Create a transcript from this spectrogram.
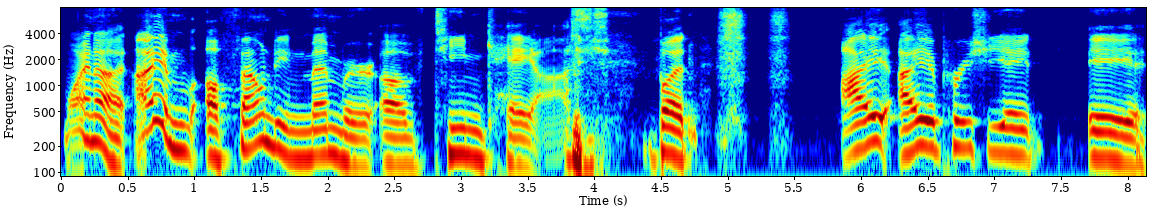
Why not? I am a founding member of Team Chaos, but I I appreciate a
